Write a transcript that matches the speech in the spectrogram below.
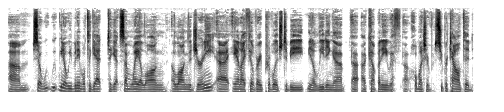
Um, so we, you know, we've been able to get to get some way along along the journey, uh, and I feel very privileged to be you know leading a, a company with a whole bunch of super talented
